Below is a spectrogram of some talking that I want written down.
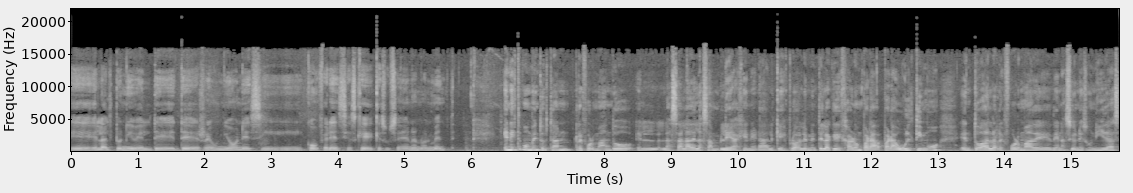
eh, el alto nivel de, reuniones y, conferencias que suceden anualmente. En este momento están reformando la sala de la Asamblea General, que es probablemente la que dejaron para, para último en toda la reforma de, Naciones Unidas.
